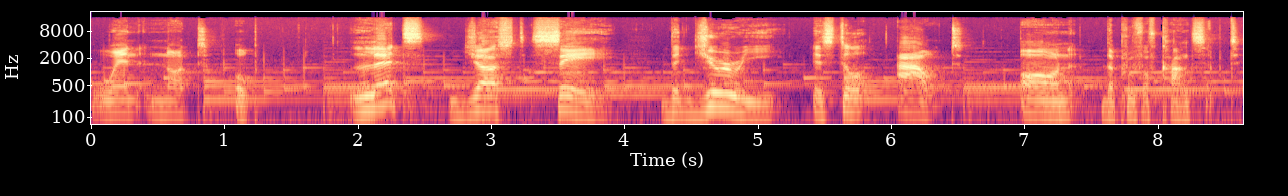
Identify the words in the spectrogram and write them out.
when not open. Let's just say the jury is still out on the proof of concept.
